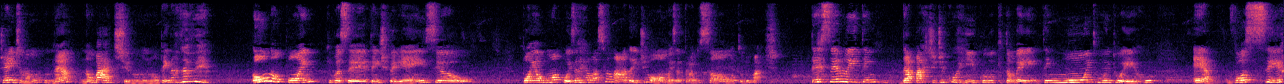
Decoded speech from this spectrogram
Gente, não, né? Não bate, não, não tem nada a ver. Ou não põe que você tem experiência, ou põe alguma coisa relacionada a idiomas, a tradução ou tudo mais. Terceiro item da parte de currículo, que também tem muito, muito erro, é você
